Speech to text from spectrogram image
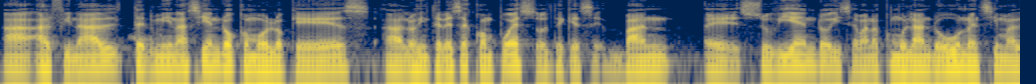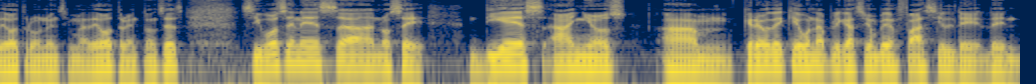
al final termina siendo como lo que es los intereses compuestos, de que se van eh, subiendo y se van acumulando uno encima de otro, uno encima de otro. Entonces, si vos tenés, uh, no sé, 10 años creo de que una aplicación bien fácil de,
